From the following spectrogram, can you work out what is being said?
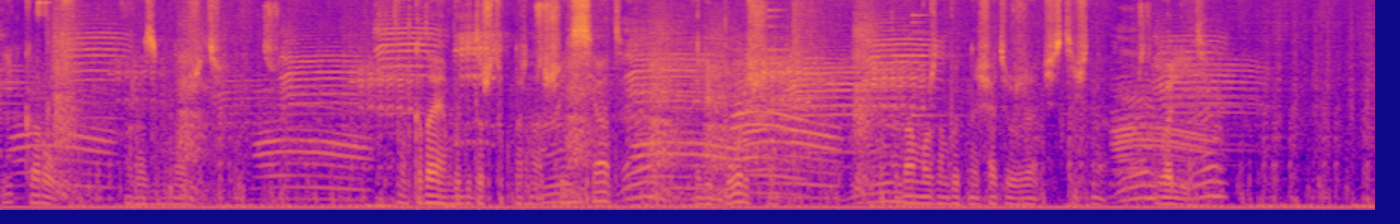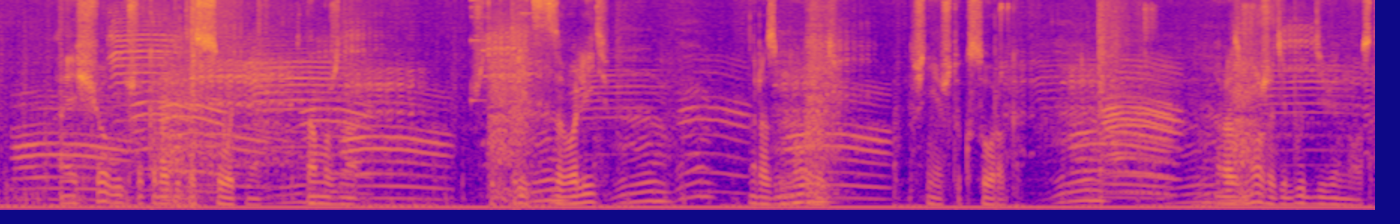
И коров размножить. Вот когда их будет где-то штук, наверное, 60 или больше, тогда можно будет начать уже частично валить. А еще лучше, когда где-то сотня. Тогда можно штук 30 завалить, размножить, точнее штук 40. Размножить и будет 90.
